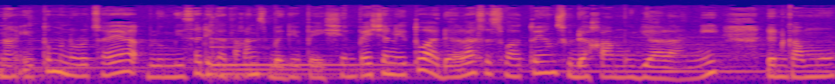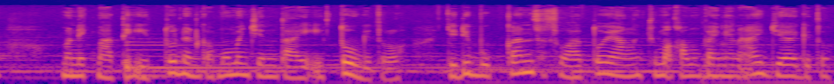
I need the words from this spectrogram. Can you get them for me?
Nah, itu menurut saya belum bisa dikatakan sebagai passion. Passion itu adalah sesuatu yang sudah kamu jalani dan kamu menikmati itu dan kamu mencintai itu gitu loh. Jadi bukan sesuatu yang cuma kamu pengen aja gitu.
